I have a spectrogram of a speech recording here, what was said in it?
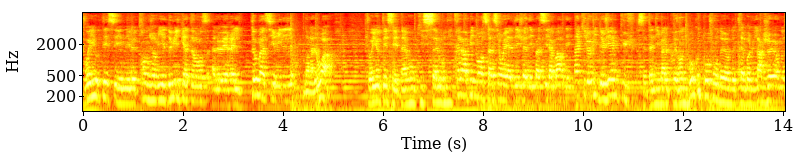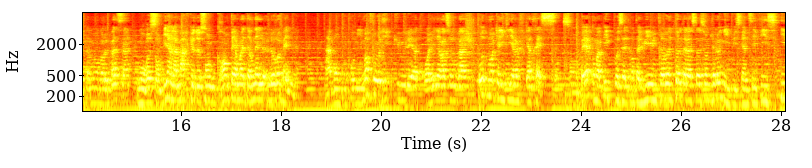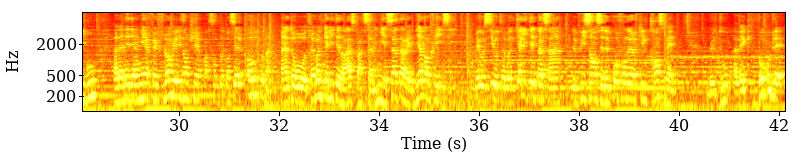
Joyauté est né le 30 janvier 2014 à l'ERL Thomas Cyril dans la Loire. Joyauté est un veau qui s'alourdit très rapidement en station et a déjà dépassé la barre des 1 kg de GMQ. Cet animal présente beaucoup de profondeur, de très bonne largeur, notamment dans le bassin où on ressent bien la marque de son grand-père maternel, le rebelle. Un bon compromis morphologique cumulé à trois générations de vaches hautement qualifiées F4S. Son père, Thomas Pic, possède quant à lui une très bonne cote à la station de Jalogny, puisqu'un de ses fils, Hibou, a l'année dernière fait flamber les enchères par son potentiel hors du commun. Un taureau très bonne qualité de race par sa lignée Saint-Arrêt bien ancrée ici, mais aussi aux très bonnes qualités de bassin, de puissance et de profondeur qu'il transmet. Le tout avec beaucoup de lait.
